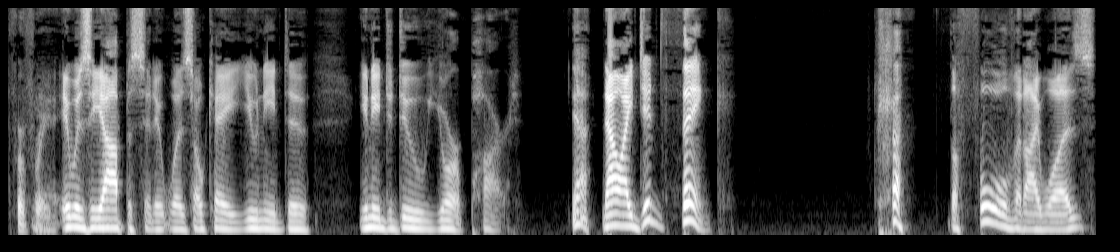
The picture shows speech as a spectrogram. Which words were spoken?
for free. Yeah, It was the opposite. It was okay. You need to, you need to do your part. Yeah. Now I did think, the fool that I was,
